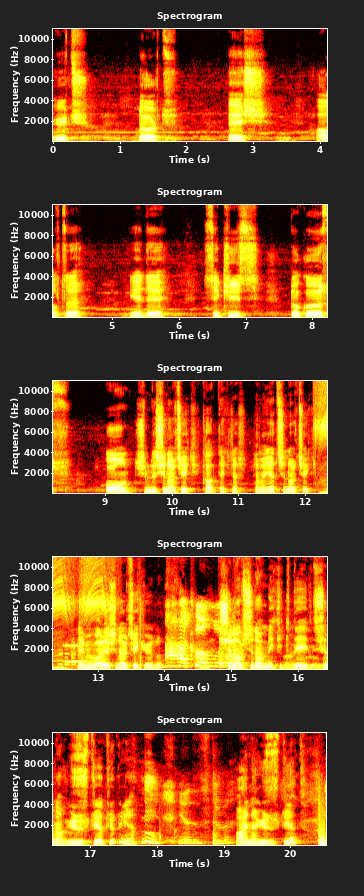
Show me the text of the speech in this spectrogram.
3 4 5 6 7 8 9 10 Şimdi şınav çek. Kalk tekrar. Hemen yat şınav çek. Demin var ya şınav çekiyordun. Şınav şınav mekik değil. Şınav yüzüstü yatıyordun ya. Yüzüstü mü? Aynen yüzüstü yat.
